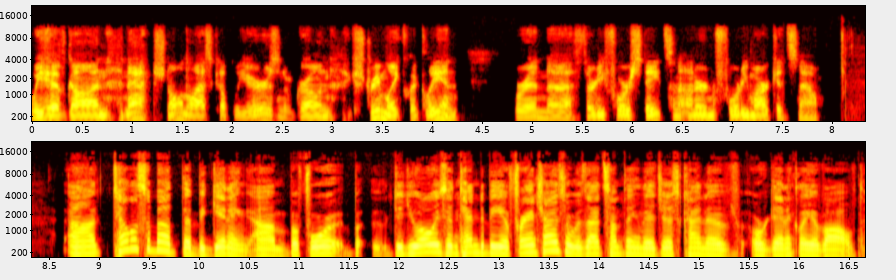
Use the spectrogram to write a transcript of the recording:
we have gone national in the last couple of years and have grown extremely quickly. And we're in uh, 34 states and 140 markets now. Uh, tell us about the beginning. Um, before, b- did you always intend to be a franchise, or was that something that just kind of organically evolved?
